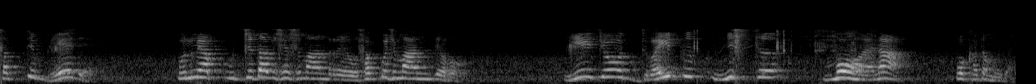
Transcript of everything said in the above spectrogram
सत्य भेद है उनमें आप उच्चता विशेष मान रहे हो सब कुछ मानते हो। ये जो द्वैत निष्ठ मोह है ना वो खत्म हो जाता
